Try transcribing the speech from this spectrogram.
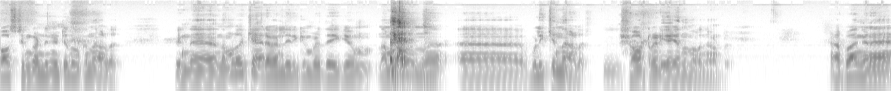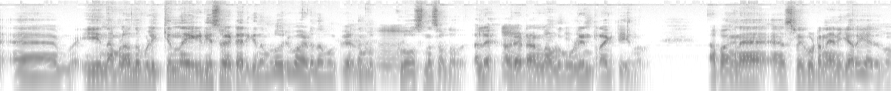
കോസ്റ്റ്യൂം കണ്ടിന്യൂറ്റി നോക്കുന്ന ആൾ. പിന്നെ നമ്മൾ ക്യാരവനിൽ ഇരിക്കുമ്പോഴത്തേക്കും നമ്മളെ ഒന്ന് വിളിക്കുന്ന ആൾ. ഷോർട്ട് റെഡി ആയെന്ന് പറഞ്ഞുകൊണ്ട്. അപ്പൊ അങ്ങനെ ഈ നമ്മളെ ഒന്ന് വിളിക്കുന്ന ഡിസുമായിട്ടായിരിക്കും നമ്മൾ ഒരുപാട് നമുക്ക് നമ്മൾ. ക്ലോസ്നെസ് ഉള്ളത്. അല്ലേ? അവരായിട്ടാണ് നമ്മൾ കൂടുതൽ ഇന്ററാക്ട് ചെയ്യുന്നത്. അപ്പൊ അങ്ങനെ ശ്രീകുട്ടനെ എനിക്കറിയായിരുന്നു.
